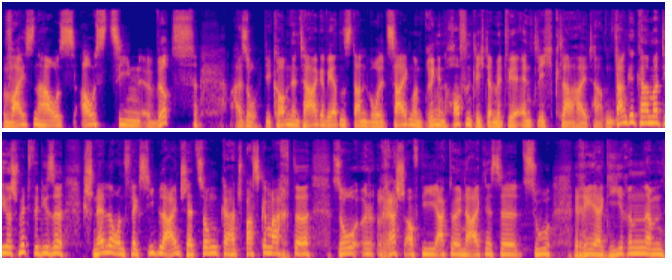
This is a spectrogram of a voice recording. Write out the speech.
Weißen Haus ausziehen wird. Also die kommenden Tage werden es dann wohl zeigen und bringen hoffentlich, damit wir endlich Klarheit haben. Danke Karl Matthäus Schmidt für diese schnelle und flexible Einschätzung. Hat Spaß gemacht, äh, so rasch auf die aktuellen Ereignisse zu reagieren. Ähm,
